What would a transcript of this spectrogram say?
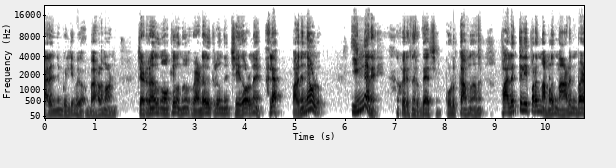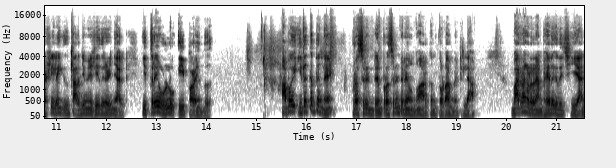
കരഞ്ഞും വലിയ ബഹ- ബഹളമാണ്. ചേട്ടനത് നോക്കി ഒന്ന് വേണ്ട വിധത്തിലൊന്ന് ചെയ്തോളണേ. അല്ല പറഞ്ഞതേ ഉള്ളൂ. ഇങ്ങനെ ഒരു നിർദ്ദേശം കൊടുക്കാമെന്നാണ് ഫലത്തിൽ ഈ പറഞ്ഞ് നമ്മൾ നാടൻ ഭാഷയിലേക്ക് ഇത് തർജമ ചെയ്ത് കഴിഞ്ഞാൽ ഇത്രയേ ഉള്ളൂ ഈ പറയുന്നത്. അപ്പോൾ ഇതൊക്കെ തന്നെ പ്രസിഡന്റിനും പ്രസിഡന്റിനെ ഒന്നും ആർക്കും തൊടാൻ പറ്റില്ല. ഭരണഘടന ഭേദഗതി ചെയ്യാൻ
